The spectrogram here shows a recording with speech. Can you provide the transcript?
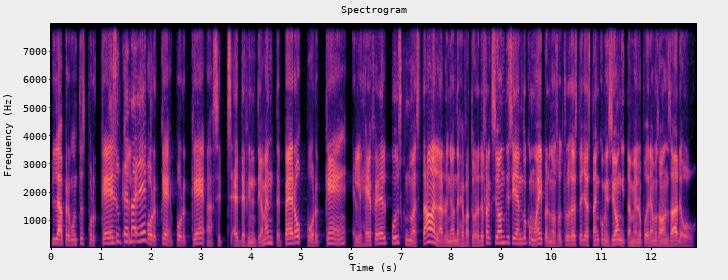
La pregunta es por qué. Es un tema el- de. ¿Por qué? ¿Por qué? Ah, sí, sí, eh, definitivamente. Pero ¿por qué el jefe del PUSC no estaba en la reunión de jefaturas de fracción diciendo como, hey, pero nosotros este ya está en comisión y también lo podríamos avanzar? O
